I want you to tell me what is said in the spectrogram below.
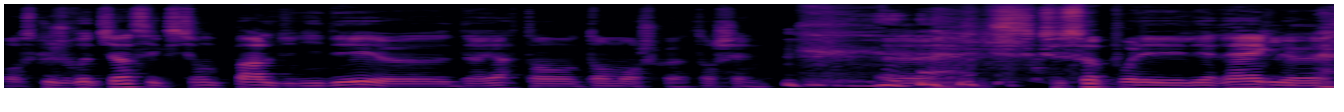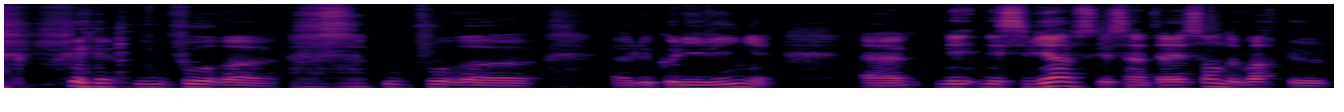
Bon, ce que je retiens, c'est que si on te parle d'une idée, euh, derrière, t'en, t'en manges, quoi, t'enchaînes. euh, que ce soit pour les, les règles ou pour, ou pour le co-living. mais, mais c'est bien parce que c'est intéressant de voir que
